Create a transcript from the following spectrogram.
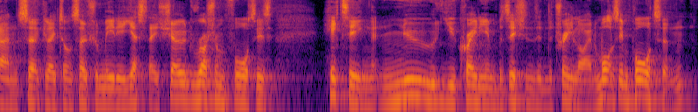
and circulated on social media yesterday showed Russian forces hitting new Ukrainian positions in the tree line. And what's important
